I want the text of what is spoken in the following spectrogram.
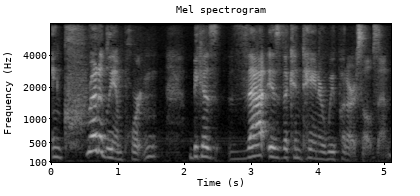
incredibly important because that is the container we put ourselves in.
